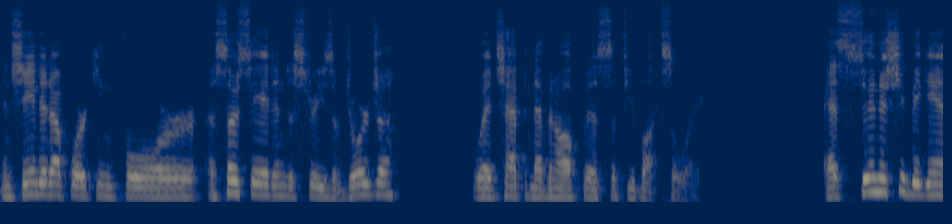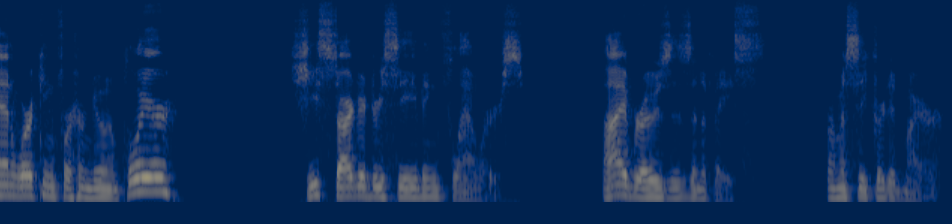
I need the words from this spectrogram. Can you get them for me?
and she ended up working for Associated Industries of Georgia, which happened to have an office a few blocks away. As soon as she began working for her new employer, she started receiving flowers five roses in a vase from a secret admirer.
